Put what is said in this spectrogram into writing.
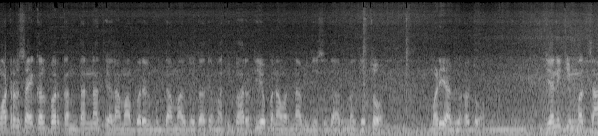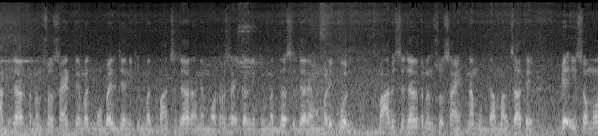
મોટરસાઇકલ પર કંતનના થેલામાં ભરેલ મુદ્દામાલ જોતા તેમાંથી ભારતીય બનાવટના વિદેશી દારૂનો જથ્થો મળી આવ્યો હતો. જેની કિંમત સાત હજાર ત્રણસો સાઠ તેમજ મોબાઈલ જેની કિંમત પાંચ હજાર અને મોટરસાઇકલની કિંમત દસ હજાર એમ મળી કુલ બાવીસ હજાર ત્રણસો સાહીઠના મુદ્દામાલ સાથે બે ઈસમો,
